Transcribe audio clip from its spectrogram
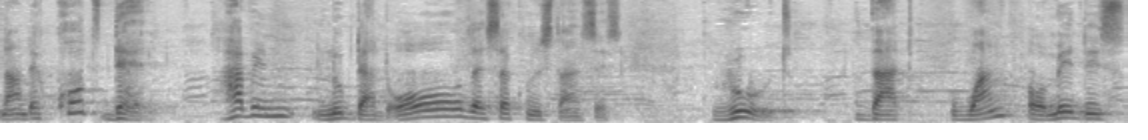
Now, the court then, having looked at all the circumstances, ruled that one, or made these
